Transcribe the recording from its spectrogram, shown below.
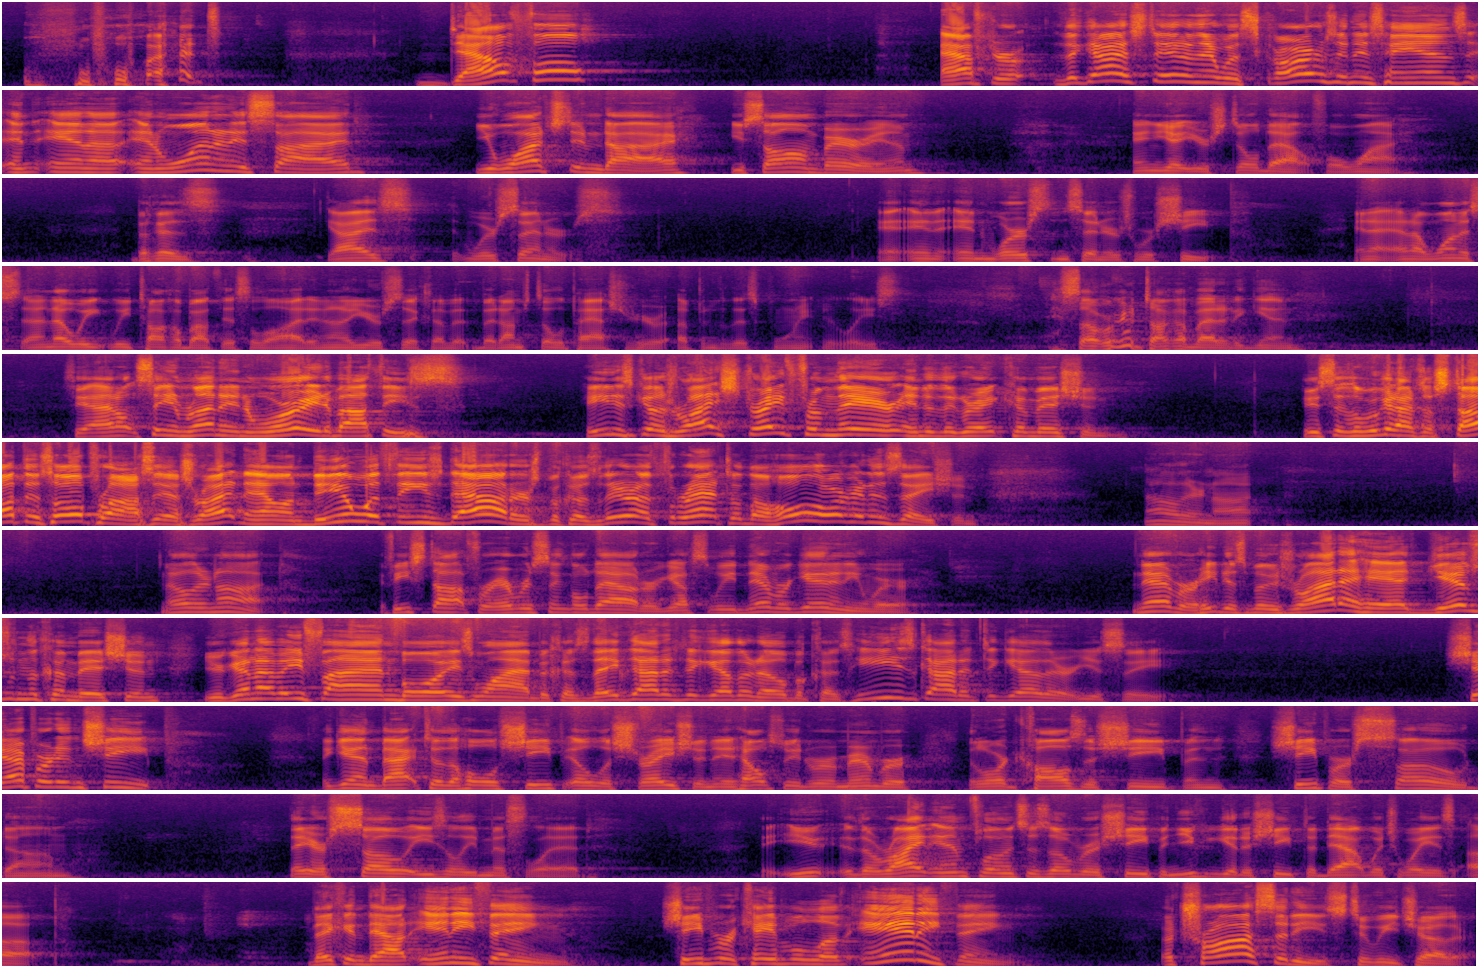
what? Doubtful? After the guy standing there with scars in his hands and, and, uh, and one in his side, you watched him die, you saw him bury him, and yet you're still doubtful. Why? Because, guys, we're sinners. And, and, and worse than sinners, we're sheep. And I, and I want to, I know we, we talk about this a lot, and I know you're sick of it, but I'm still a pastor here up until this point, at least. So we're going to talk about it again. See, I don't see him running and worried about these he just goes right straight from there into the Great Commission. He says, We're going to have to stop this whole process right now and deal with these doubters because they're a threat to the whole organization. No, they're not. No, they're not. If he stopped for every single doubter, guess we'd never get anywhere. Never. He just moves right ahead, gives them the commission. You're going to be fine, boys. Why? Because they've got it together? No, because he's got it together, you see. Shepherd and sheep. Again, back to the whole sheep illustration, it helps me to remember the Lord calls us sheep, and sheep are so dumb. They are so easily misled. You, the right influences over a sheep, and you can get a sheep to doubt which way is up. They can doubt anything. Sheep are capable of anything, atrocities to each other.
